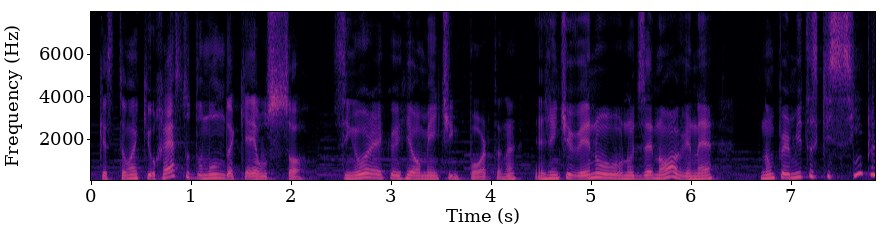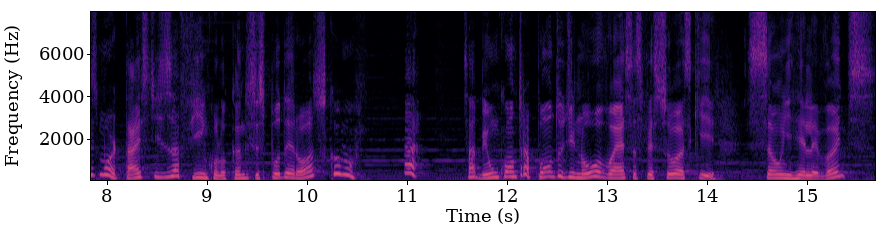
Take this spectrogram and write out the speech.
A questão é que o resto do mundo é que é o só. Senhor é que realmente importa, né? E a gente vê no, no 19, né? Não permitas que simples mortais te desafiem, colocando esses poderosos como. Ah, sabe, um contraponto de novo a essas pessoas que são irrelevantes.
